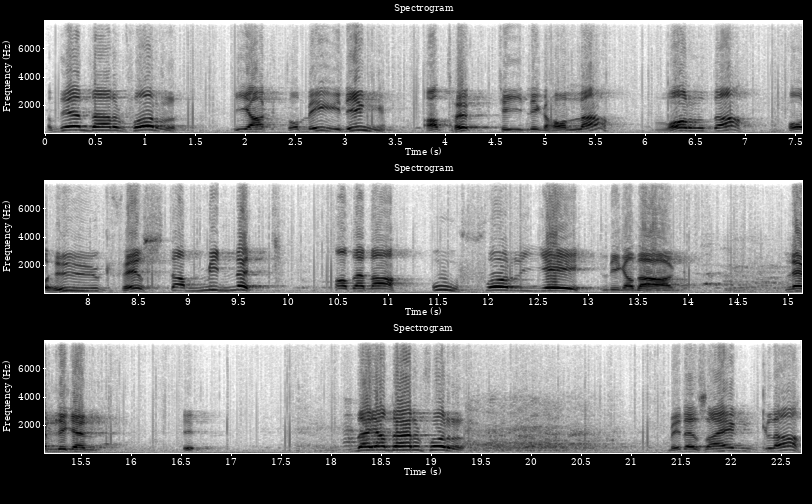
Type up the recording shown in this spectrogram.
Det är därför i akt och mening att högtidlighålla, vårda och hugfästa minnet av denna oförgätliga dag, nämligen när jag därför. Med dessa enkla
